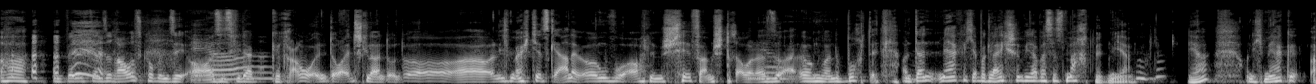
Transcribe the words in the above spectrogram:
oh. Und wenn ich dann so rausgucke und sehe, oh, ja. es ist wieder grau in Deutschland und oh, und ich möchte jetzt gerne irgendwo auf einem Schiff am Strau oder ja. so irgendwo eine Bucht. Und dann merke ich aber gleich schon wieder, was es macht mit mir. Mhm. Ja, und ich merke, oh,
